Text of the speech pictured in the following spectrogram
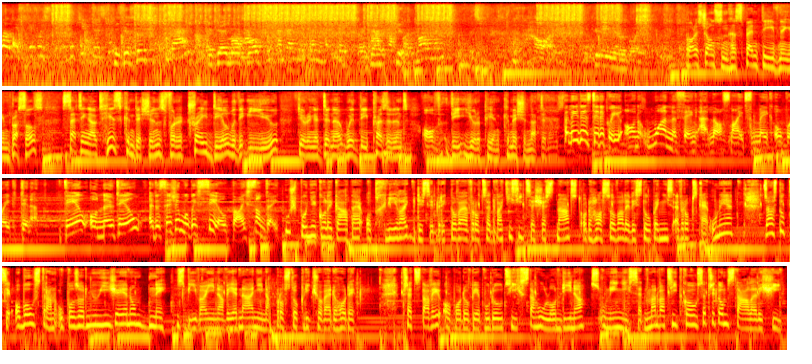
Well, if, if we, if we keep distance, Keep distance. then, Okay, mask and off. then we can take the Okay, mask off cute. for a moment. How are you? Good evening, everybody. Boris Johnson has spent the evening in Brussels setting out his conditions for a trade deal with the EU during a dinner with the President of the European Commission. That dinner was The leaders did agree on one thing at last night's make or break dinner. Deal or no deal, a decision will be sealed by Sunday. Už po několikáté od chvíle, kdy si Britové v roce 2016 odhlasovali vystoupení z Evropské unie, zástupci obou stran upozorňují, že jenom dny zbývají na vyjednání naprosto klíčové dohody. Představy o podobě budoucích vztahů Londýna s unijní 27 se přitom stále liší.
